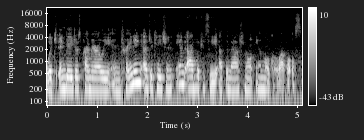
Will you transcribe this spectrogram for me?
which engages primarily in training, education, and advocacy at the national and local levels.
